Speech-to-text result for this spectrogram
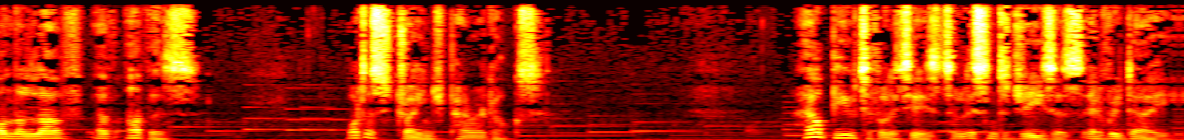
on the love of others. What a strange paradox. How beautiful it is to listen to Jesus every day,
